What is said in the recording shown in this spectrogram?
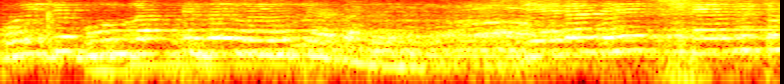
ওই যে গুরু রাখতে যাই ওই হচ্ছে একাডেমি। যেটা দেশ সে তো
